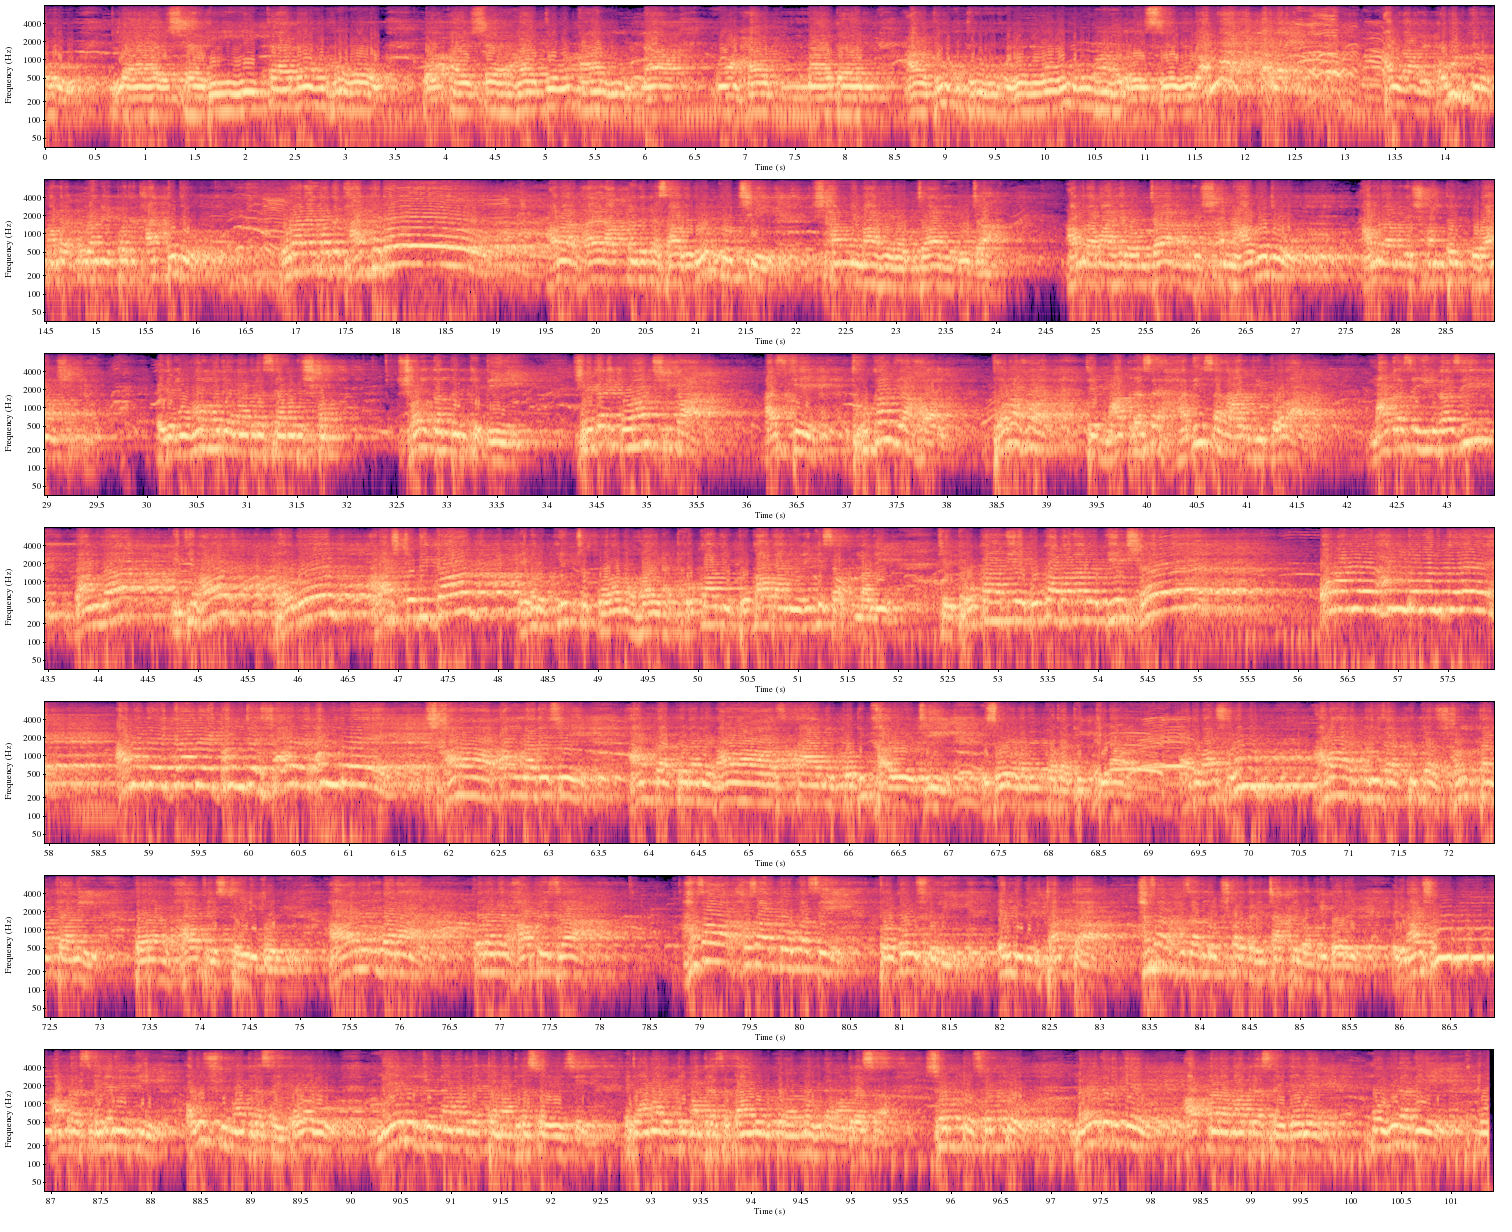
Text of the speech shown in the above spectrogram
লা শারীকা লাহু ওয়া আশহাদু আন্না মুহাম্মাদান আবদুহু ওয়া রাসূলুহু। আল্লাহু কবুল করুক, আমরা কোরআনের পথে থাকব তো। কোরআনের পথে থাকব তো। আমার ভাইয়ের আপনাদের কাছে আবেদন করছি। সামনে মাহে রমজান রোজা। আমরা মাহে রমজান আমাদের সামনে আগত। আমরা আমাদের সন্তান কোরআন শেখাই। এই যে মোহাম্মদের মাদ্রাসে আমাদের সন্তানদেরকে দিই। সেখানে কোরআন শেখায়। আজকে ধোকা দেওয়া হয় বলা হয় যে মাদ্রাসায় হাদিস আর আরবি পড়ায়। মাদ্রাসা ইংরাজি, বাংলা, ইতিহাস, ভূগোল, রাষ্ট্রবিজ্ঞান এগুলো কিচ্ছু পড়ানো হয় না। ধোকা দিয়ে বোকা বানিয়ে রেখেছে আপনাদের। যে ধোকা দিয়ে বোকা বানানোর দিন অনামের আন্দোলন করে, আমাদের গ্রামে গঞ্জে শহরে বন্দরে সারা বাংলাদেশে আমরা কোরআনে আওয়াজ কায়েমের প্রতীক্ষা হয়েছি। জোরে বলেন কথা ঠিক কিনা? অথবা আসুন, আমার পরিবার টুকরার সন্তানকে আমি কোরআন হাফেজ তৈরি করি। আলেম বানাই, কোরআনের হাফেজরা হাজার হাজার লোক আছে প্রকৌশলী এমবিবিএস ডাক্তার, হাজার হাজার লোক সরকারি চাকরি বাকরি করে। আসুন, আমরা ছেলেদেরকে অবশ্যই মাদ্রাসায় পড়াবো। মেয়েদের জন্য আমাদের একটা মাদ্রাসা রয়েছে। এটা আমার একটি মাদ্রাসা, দারুল কোরআন মহিলা মাদ্রাসা। ছোট্ট ছোট্ট মেয়েদেরকে আপনারা মাদ্রাসায় দেবেন। মহিলা দিয়ে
